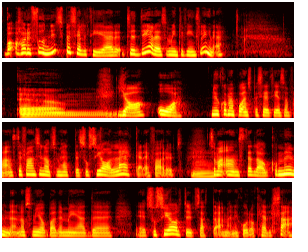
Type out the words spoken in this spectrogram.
Va- Har det funnits specialiteter tidigare som inte finns längre? ehm, Ja, och nu kommer jag på en specialitet som fanns. Det fanns ju något som hette socialläkare förut. Som var anställd av kommunen och som jobbade med eh, socialt utsatta människor och hälsa.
